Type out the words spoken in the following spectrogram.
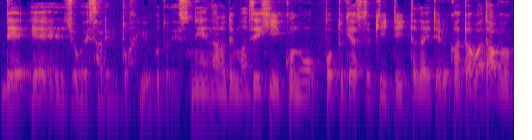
で、えー、上映されるということですね。なので、まあ、ぜひ、この、ポッドキャスト聞いていただいている方は、多分、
